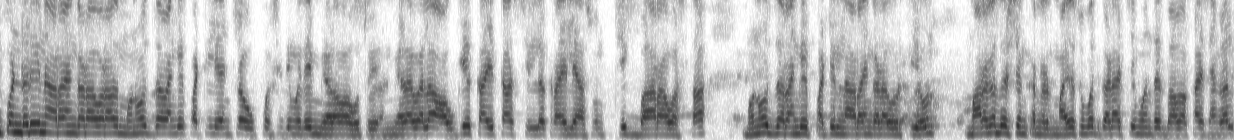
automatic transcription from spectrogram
पंढरी नारायणगडावर आज मनोज जरांगे पाटील यांच्या उपस्थितीमध्ये मेळावा होतोय. आणि मेळाव्याला अवघे काही तास शिल्लक राहिले असून ठीक बारा वाजता मनोज जरांगे पाटील नारायणगडावरती येऊन मार्गदर्शन करणार माझ्यासोबत गडाचे म्हणतात बाबा काय सांगाल?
